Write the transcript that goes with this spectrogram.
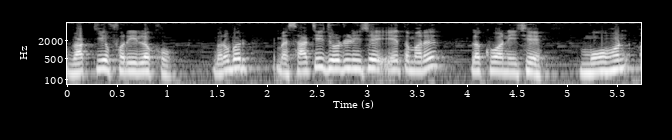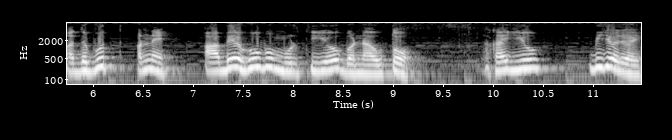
વાક્ય ફરી લખો. બરાબર? એમાં સાચી જોડણી છે એ તમારે લખવાની છે. મોહન અદ્ભુત અને આબેહૂબ મૂર્તિઓ બનાવતો. લખાઈ ગયું. બીજો જોઈ.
